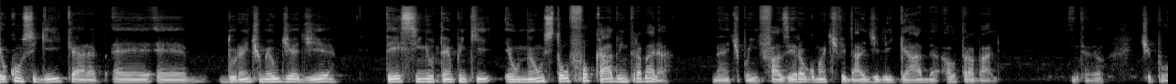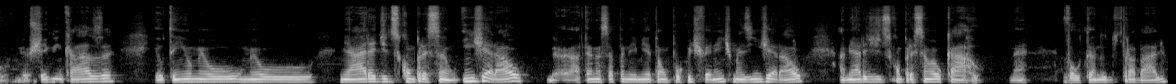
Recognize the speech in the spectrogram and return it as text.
eu consegui, cara, é, é, durante o meu dia a dia, ter sim o tempo em que eu não estou focado em trabalhar, né? Tipo, em fazer alguma atividade ligada ao trabalho. entendeu? Tipo, eu chego em casa, eu tenho meu, o meu, minha área de descompressão. Em geral, até nessa pandemia tá um pouco diferente, mas em geral, a minha área de descompressão é o carro, né? Voltando do trabalho,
